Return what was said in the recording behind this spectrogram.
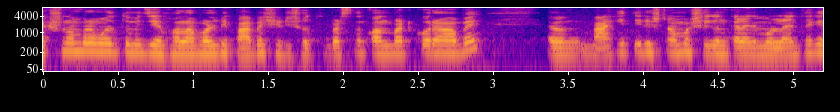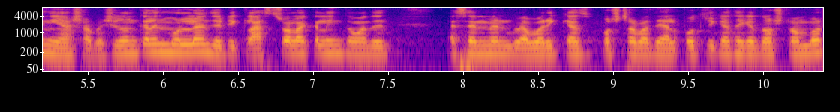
একশো নম্বরের মধ্যে তুমি যে ফলাফলটি পাবে সেটি সত্তর পার্সেন্ট কনভার্ট করা হবে এবং বাকি তিরিশ নম্বর শিক্ষণকালীন মূল্যায়ন থেকে নিয়ে আসা হবে। শিক্ষণকালীন মূল্যায়ন যেটি ক্লাস চলাকালীন তোমাদের অ্যাসাইনমেন্ট ব্যবহারিক কাজ, পোস্টার বা দেয়াল পত্রিকা থেকে দশ নম্বর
